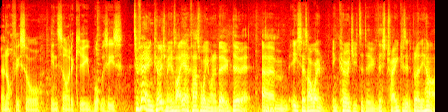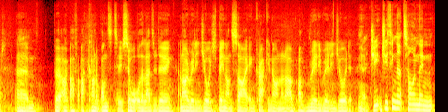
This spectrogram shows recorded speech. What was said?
an office or inside a cube"? What was his? to be fair, he encouraged me. He was like, "Yeah, if that's what you want to do, do it." Um, he says, "I won't encourage you to do this trade because it's bloody hard." Um, but I, I, I kind of wanted to, see what all the lads were doing, and I really enjoyed just being on site and cracking on, and I, I really, really enjoyed it. You know, do you, do you think that time then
